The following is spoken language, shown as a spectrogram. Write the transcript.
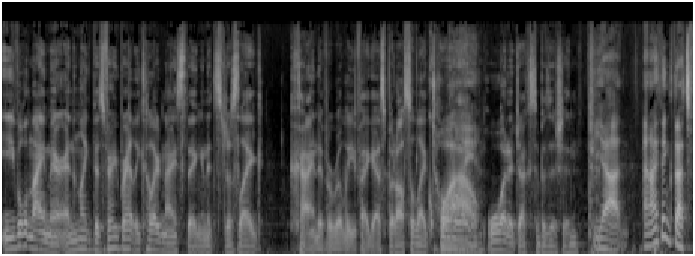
evil nightmare, and then like this very brightly colored nice thing, and it's just like kind of a relief, I guess, but also like Totally. wow, what a juxtaposition. yeah, and I think that's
